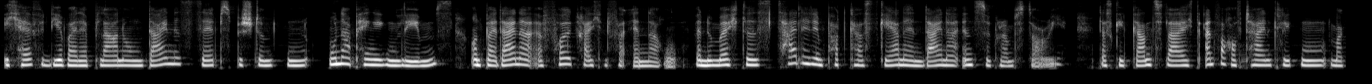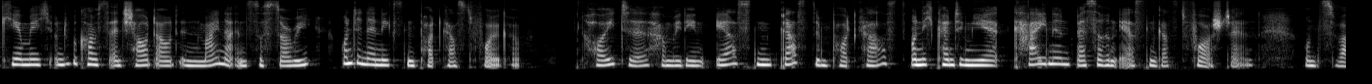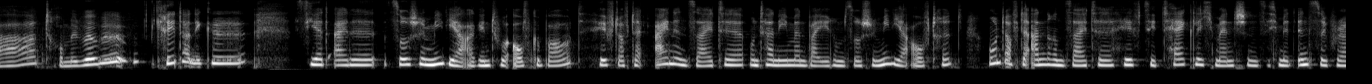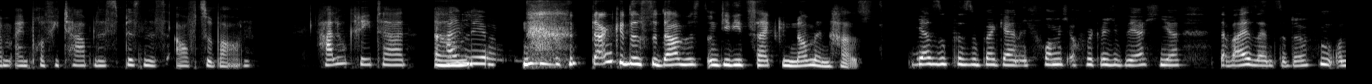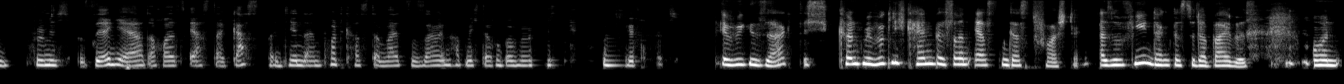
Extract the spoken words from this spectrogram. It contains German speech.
Ich helfe dir bei der Planung deines selbstbestimmten, unabhängigen Lebens und bei deiner erfolgreichen Veränderung. Wenn du möchtest, teile den Podcast gerne in deiner Instagram Story. Das geht ganz leicht. Einfach auf Teilen klicken, markiere mich und du bekommst ein Shoutout in meiner Insta Story und in der nächsten Podcast Folge. Heute haben wir den ersten Gast im Podcast und ich könnte mir keinen besseren ersten Gast vorstellen. Und zwar, Trommelwirbel, Greta Nickel. Sie hat eine Social Media Agentur aufgebaut, hilft auf der einen Seite Unternehmen bei ihrem Social Media Auftritt und auf der anderen Seite hilft sie täglich Menschen, sich mit Instagram ein profitables Business aufzubauen. Hallo Greta. Hi ähm, Leon. Danke, dass du da bist und dir die Zeit genommen hast. Ja, super, super gerne. Ich freue mich auch wirklich sehr, hier dabei sein zu dürfen und fühle mich sehr geehrt, auch als erster Gast bei dir in deinem Podcast dabei zu sein. Habe mich darüber wirklich gefreut. Ja, wie gesagt, ich könnte mir wirklich keinen besseren ersten Gast vorstellen. Also vielen Dank, dass du dabei bist. Und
